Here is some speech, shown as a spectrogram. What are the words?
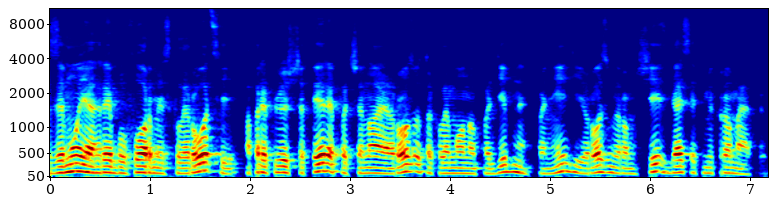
Зимує гриб у формі склероцій, а при плюс 4 починає розвиток лимоноподібних конідій розміром 6-10 мікрометрів.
